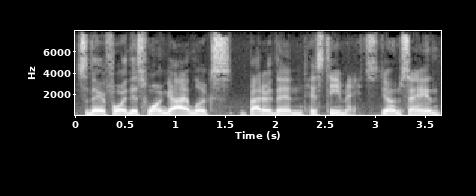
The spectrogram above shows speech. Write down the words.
so therefore this one guy looks better than his teammates. You know what I'm saying?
